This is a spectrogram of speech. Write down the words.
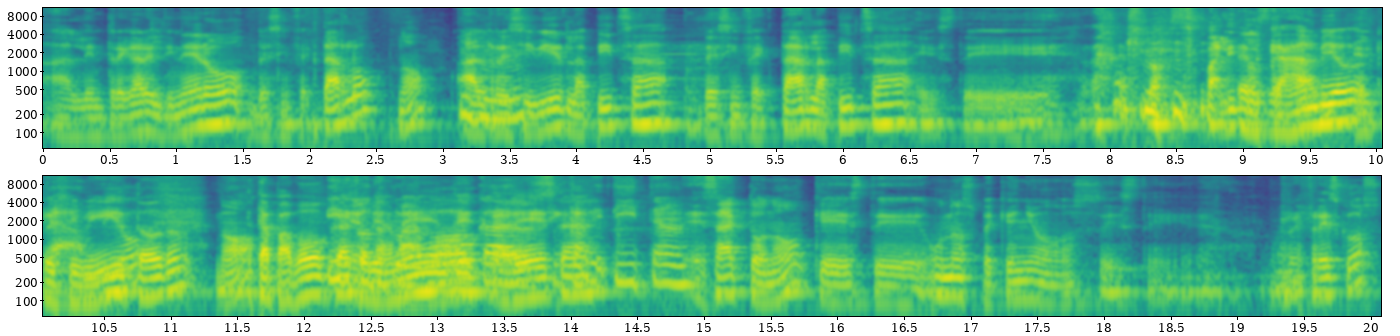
al entregar el dinero, desinfectarlo, ¿no? Al recibir la pizza, desinfectar la pizza, este... los palitos El de cambio, pan, el recibir cambio, todo. ¿no? Tapabocas, con obviamente, tapabocas, careta. caretita. Exacto, ¿no? Que este, unos pequeños este, refrescos.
